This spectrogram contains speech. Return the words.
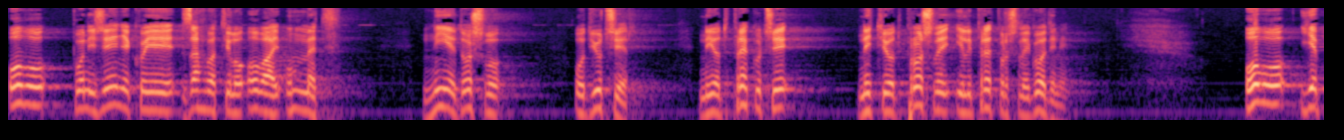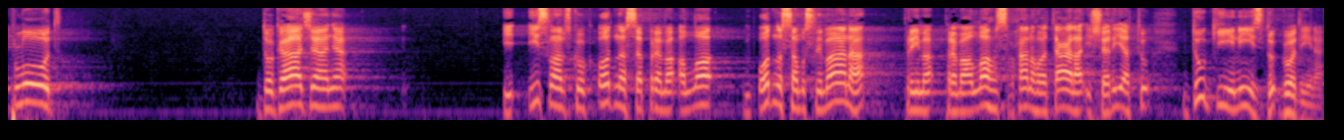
ovo poniženje koje je zahvatilo ovaj ummet nije došlo od jučer, ni od prekuće, niti od prošle ili pretprošle godine. Ovo je plod događanja i islamskog odnosa prema Allah, odnosa muslimana prema, prema Allahu subhanahu wa ta'ala i šarijatu dugi niz godina.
